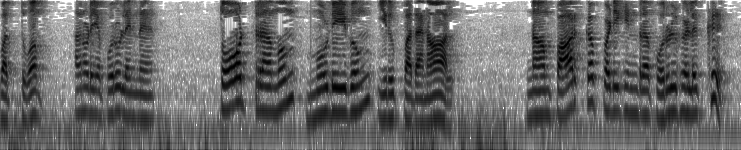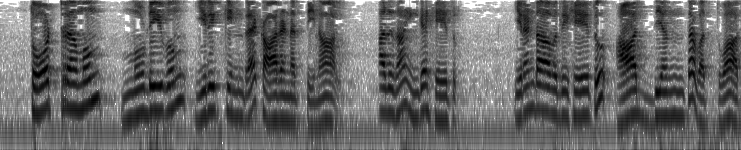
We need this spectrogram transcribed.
வத்துவம் அதனுடைய பொருள் என்ன? தோற்றமும் முடிவும் இருப்பதனால். நாம் பார்க்கப்படுகின்ற பொருள்களுக்கு தோற்றமும் முடிவும் இருக்கின்ற காரணத்தினால். அதுதான் இங்க ஹேது இரண்டாவது ஹேது ஆத்யந்தவத்வாத்.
